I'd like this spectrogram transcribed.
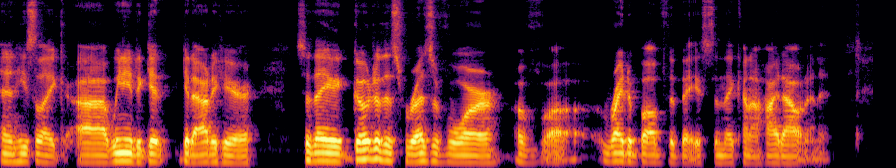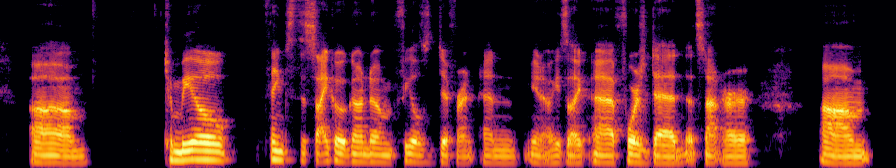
and he's like, uh, "We need to get get out of here." So they go to this reservoir of uh, right above the base, and they kind of hide out in it. Um, Camille thinks the Psycho Gundam feels different, and you know he's like, uh, "Four's dead. That's not her." Um,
